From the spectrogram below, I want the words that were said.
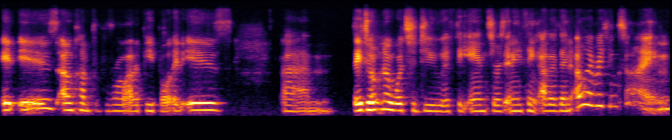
it is uncomfortable for a lot of people it is um, they don't know what to do if the answer is anything other than oh everything's fine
